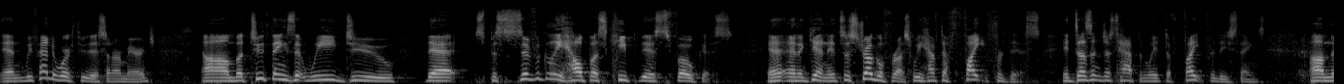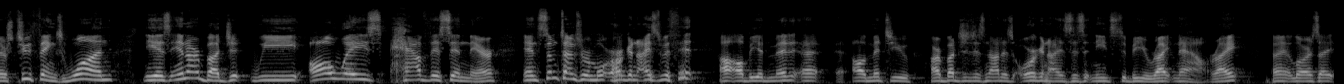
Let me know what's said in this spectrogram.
and we've had to work through this in our marriage. Um, but two things that we do that specifically help us keep this focus. And, and, again, it's a struggle for us. We have to fight for this. It doesn't just happen. We have to fight for these things. Um, there's two things. One is in our budget, we always have this in there, and sometimes we're more organized with it. I'll be admit, uh, I'll admit to you, our budget is not as organized as it needs to be right now, right? right Laura's, I,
